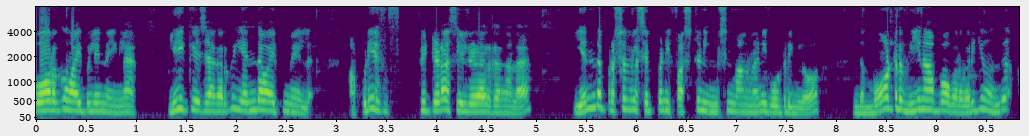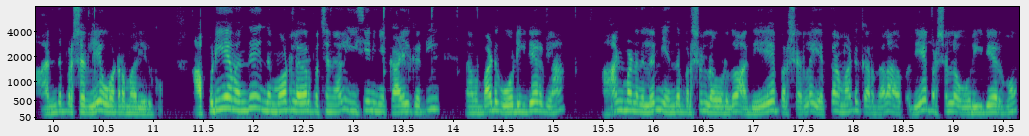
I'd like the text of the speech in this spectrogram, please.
போகிறக்கும் வாய்ப்பு இல்லைன்னு வைங்களேன். லீக்கேஜ் ஆகிறதுக்கும் எந்த வாய்ப்புமே இல்லை. அப்படியே ஃபிட்டடாக சீல்டடாக இருக்கறனால எந்த ப்ரெஷரில் செட் பண்ணி ஃபஸ்ட்டு நீங்கள் மிஷின் வாங்கினா ஓட்டுறீங்களோ இந்த மோட்டர் வீணாக போகிற வரைக்கும் வந்து அந்த ப்ரெஷர்லேயே ஓட்டுற மாதிரி இருக்கும். அப்படியே வந்து இந்த மோட்டரில் ஏதாவது பிரச்சனைனாலும் ஈஸியாக நீங்கள் காயில் கட்டி நம்ம பாட்டுக்கு ஓடிக்கிட்டே இருக்கலாம். ஆன் பண்ணதுலேருந்து எந்த ப்ரெஷரில் ஓடுதோ அதே ப்ரெஷரில் எத்தனை மாட்டுக்கு இருந்தாலும் அதே ப்ரெஷரில் ஓடிக்கிட்டே இருக்கும்.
